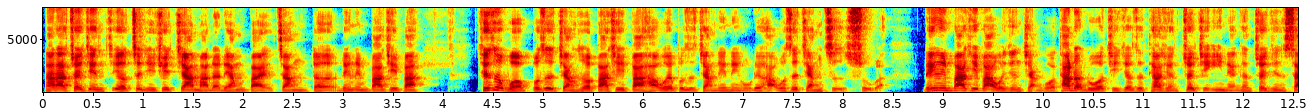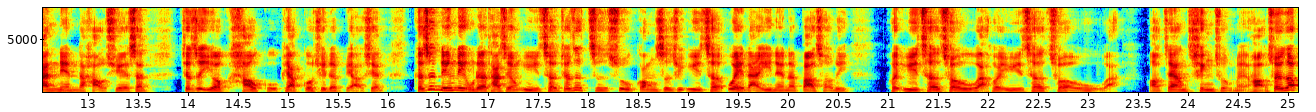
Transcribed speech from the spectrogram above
那他最近又自己去加码了两百张的零零八七八。其实我不是讲说八七八好，我也不是讲零零五六好，我是讲指数了。零零八七八我已经讲过，它的逻辑就是挑选最近一年跟最近三年的好学生，就是有好股票过去的表现。可是零零五六它是用预测，就是指数公司去预测未来一年的报酬率，会预测错误啊，会预测错误啊。哦，这样清楚没有？哈，所以说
